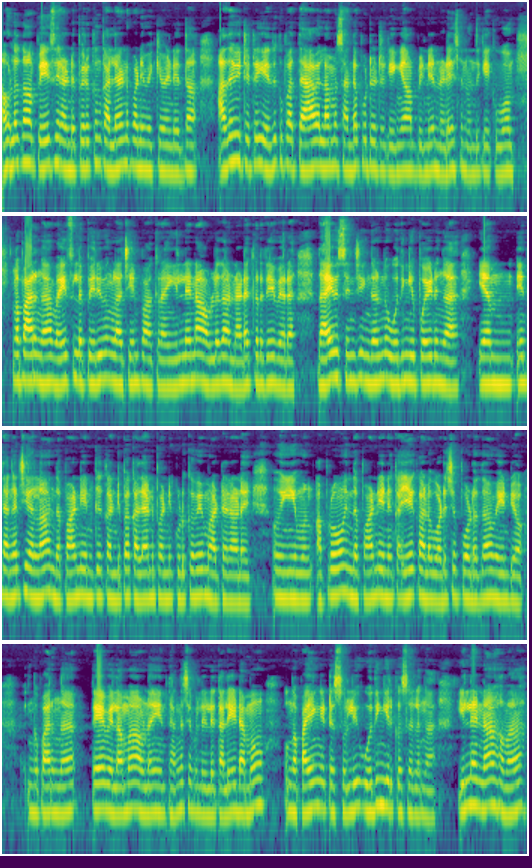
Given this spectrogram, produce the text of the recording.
அவ்வளோதான் பேசி ரெண்டு பேருக்கும் கல்யாணம் பண்ணி வைக்க வேண்டியது தான் அதை விட்டுட்டு எதுக்குப்பா தேவையில்லாமல் சண்டை போட்டுட்ருக்கீங்க அப்படின்னு நடேசன் வந்து கேட்குவோம் இங்கே பாருங்கள் வயசில் பெரியவங்களாச்சேன்னு பார்க்குறேன் இல்லைன்னா அவ்வளோதான் நடக்கிறதே வேறு. தயவு செஞ்சு இங்கேருந்து ஒதுங்கி போயிடுங்க. என் என் தங்கச்சியெல்லாம் அந்த பாண்டியனுக்கு கண்டிப்பாக கல்யாணம் பண்ணி கொடுக்கவே மாட்டேன் நான். இவன் அப்புறம் இந்த பாண்டியனுக்கு கையை காலை உடச்சி போட தான் வேண்டியும். இங்கே பாருங்கள் தேவையில்லாமல் அவனை என் தங்கச்சி இல்லை தலையிடாமல் உங்கள் பையன்கிட்ட சொல்லி ஒதுங்கி இருக்க சொல்லுங்கள் இல்லைன்னா அவன்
